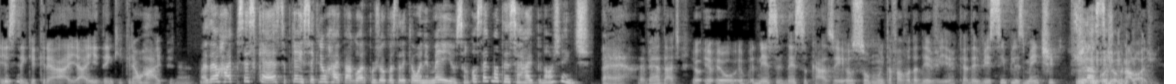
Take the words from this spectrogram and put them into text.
Isso tem que criar, aí- aí tem que criar um hype, né? Mas aí o hype você esquece, porque aí você cria o hype agora pra um jogo que vai sair daqui a um ano e meio, você não consegue manter esse hype não, gente. É, é verdade. Eu, eu, eu- eu- nesse, nesse caso aí, eu sou muito a favor da Devir, que a Devir simplesmente joga o jogo na loja.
